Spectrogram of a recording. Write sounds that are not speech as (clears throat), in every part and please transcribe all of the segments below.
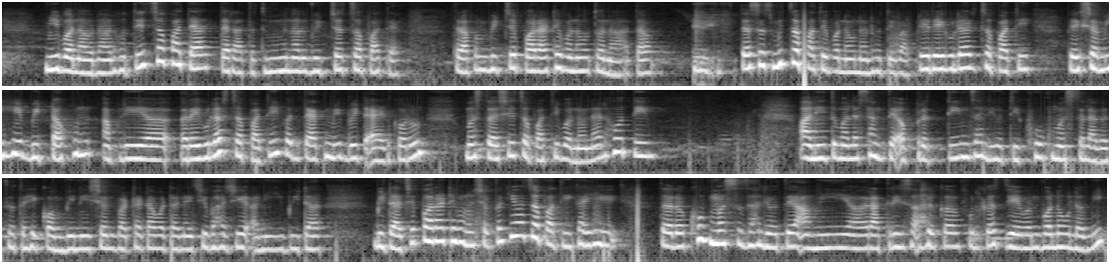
मी बनवणार होते चपात्या. तर आता तुम्ही म्हणाल बीटच्या चपात्या. तर आपण बीटचे पराठे बनवतो ना आता (clears throat) तसंच मी चपाती बनवणार होते. आपली रेग्युलर चपातीपेक्षा मी ही बीट टाकून आपली रेग्युलर चपाती पण त्यात मी बीट ॲड करून मस्त अशी चपाती बनवणार होती. आणि तुम्हाला सांगते अप्रतिम झाली होती. खूप मस्त लागत होतं. हे कॉम्बिनेशन बटाटा वटाण्याची भाजी आणि बिटा बिटाचे पराठे म्हणू शकता किंवा चपाती काही तर खूप मस्त झाले होते आम्ही रात्रीचं हलकं फुलकंच जेवण बनवलं मी.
